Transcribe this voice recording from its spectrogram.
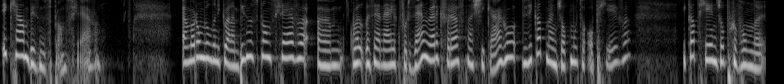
ik ga een businessplan schrijven. En waarom wilde ik wel een businessplan schrijven? Um, wel, we zijn eigenlijk voor zijn werk verhuisd naar Chicago, dus ik had mijn job moeten opgeven. Ik had geen job gevonden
